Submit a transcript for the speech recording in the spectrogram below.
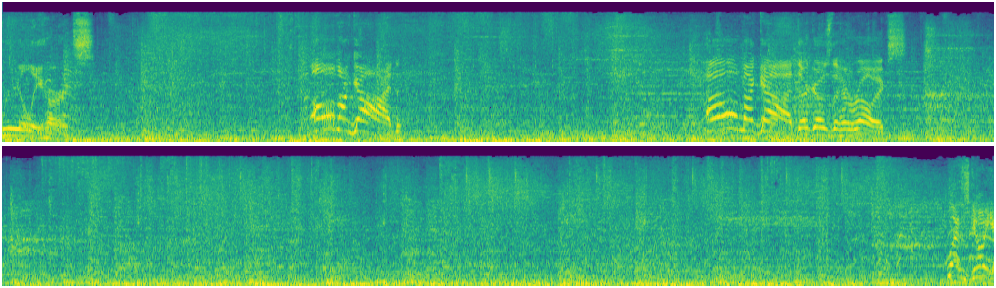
really hurts. Oh my god! Oh my god! There goes the heroics. Let's go, you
